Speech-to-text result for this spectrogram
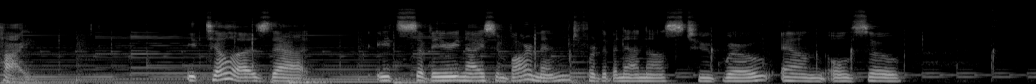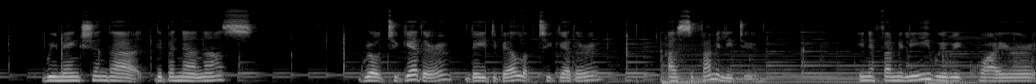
high. It tells us that it's a very nice environment for the bananas to grow and also we mentioned that the bananas grow together, they develop together as a family do. In a family, we require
